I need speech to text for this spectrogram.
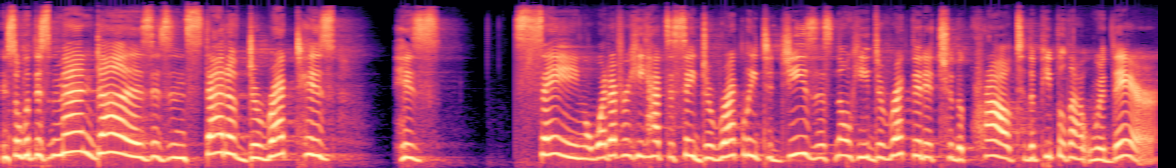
And so, what this man does is instead of direct his, his saying whatever he had to say directly to Jesus. No, he directed it to the crowd, to the people that were there.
